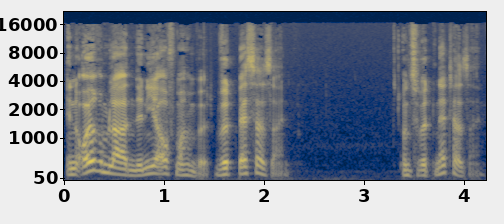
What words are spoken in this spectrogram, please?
in eurem Laden, den ihr aufmachen wird, wird besser sein. Und es wird netter sein.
